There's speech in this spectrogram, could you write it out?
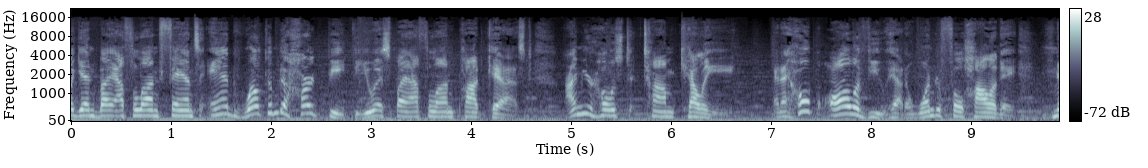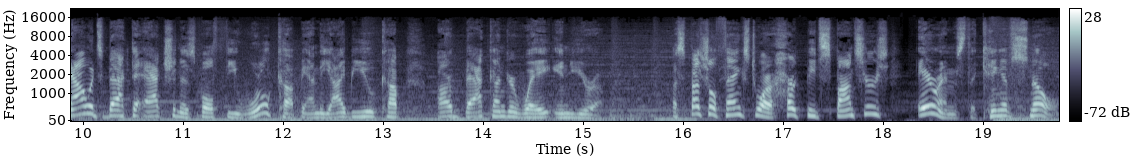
again, biathlon fans, and welcome to Heartbeat, the U.S. Biathlon podcast. I'm your host, Tom Kelly, and I hope all of you had a wonderful holiday. Now it's back to action as both the World Cup and the IBU Cup are back underway in Europe. A special thanks to our Heartbeat sponsors Ariens, the King of Snow,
